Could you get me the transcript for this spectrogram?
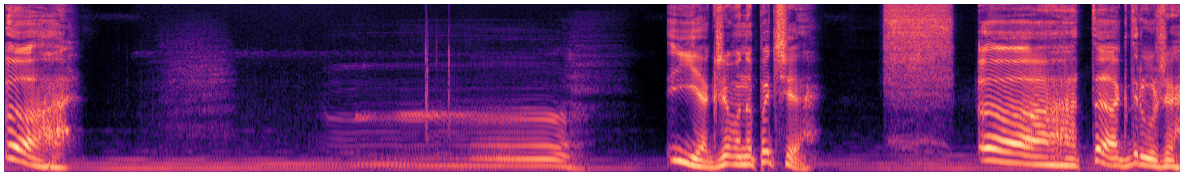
О! Як же воно пече? О, так, друже.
